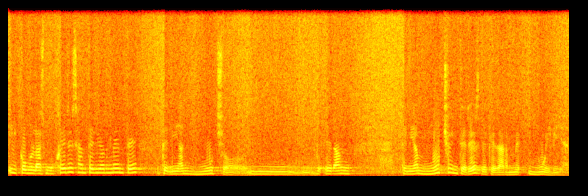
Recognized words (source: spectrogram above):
Y como las mujeres anteriormente tenían mucho, mm, eran tenían mucho interés de quedarme muy bien.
